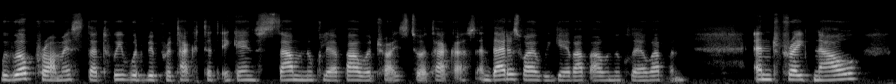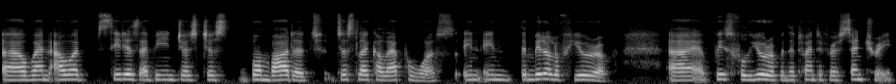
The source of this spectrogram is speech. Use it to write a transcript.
We were promised that we would be protected against some nuclear power tries to attack us, and that is why we gave up our nuclear weapon. And right now, uh, when our cities are being just just bombarded, just like Aleppo was in in the middle of Europe, uh, peaceful Europe in the 21st century,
